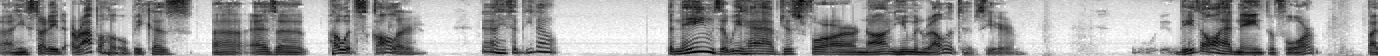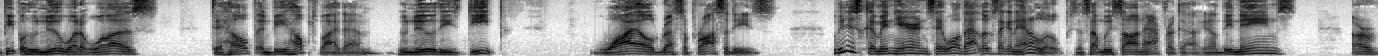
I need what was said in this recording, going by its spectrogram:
Uh, he studied Arapaho because uh, as a poet scholar, yeah, he said, you know, the names that we have just for our non-human relatives here, these all had names before by people who knew what it was to help and be helped by them, who knew these deep, wild reciprocities. We just come in here and say, well, that looks like an antelope. It's something we saw in Africa. You know, the names are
